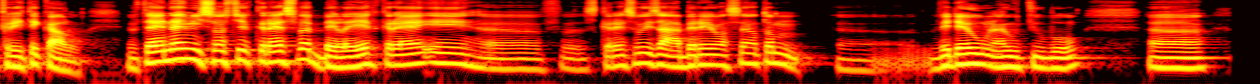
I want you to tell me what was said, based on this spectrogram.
kritikalu. V té jedné místnosti, v které jsme byli, v které, i, v které jsou i záběry vlastně na tom videu na YouTube, eh,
